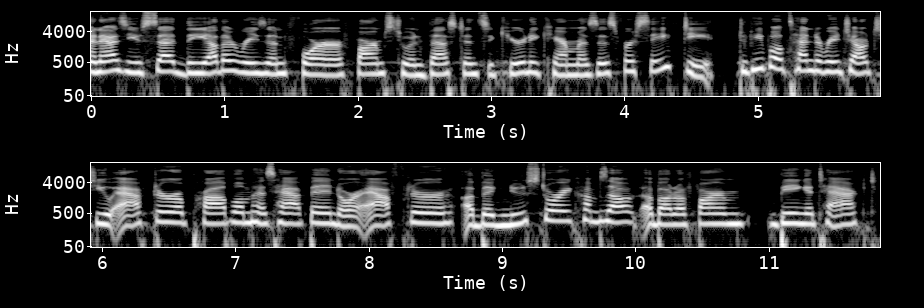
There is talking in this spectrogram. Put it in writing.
And as you said, the other reason for farms to invest in security cameras is for safety. Do people tend to reach out to you after a problem has happened or after a big news story comes out about a farm being attacked?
